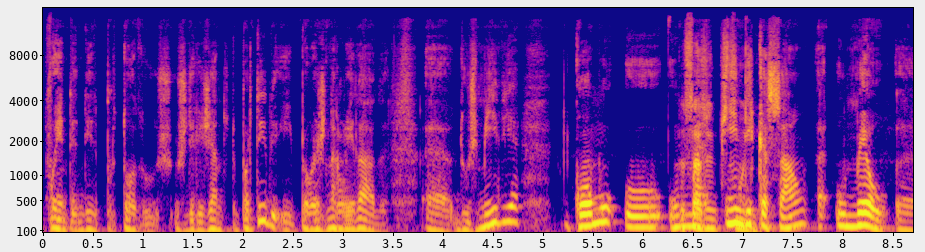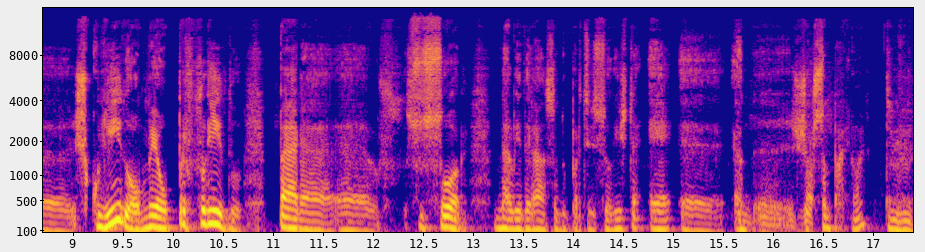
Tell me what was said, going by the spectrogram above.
foi entendido por todos os dirigentes do partido e pela generalidade dos mídias, como uma indicação, o meu escolhido, ou o meu preferido para sucessor na liderança do Partido Socialista é Jorge Sampaio. Não é? Uhum.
